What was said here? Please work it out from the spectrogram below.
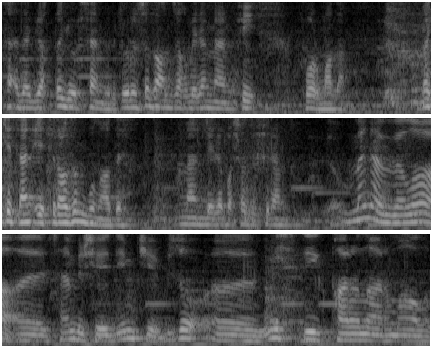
sən ədəbiyyatda görsənmir. Görünsə də ancaq belə mənfi formada. Bəlkə sənin etirazın bunadır. Mən belə başa düşürəm. Mən əvvəla ə, sən bir şey deyim ki, biz o ə, mistik, paranormal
